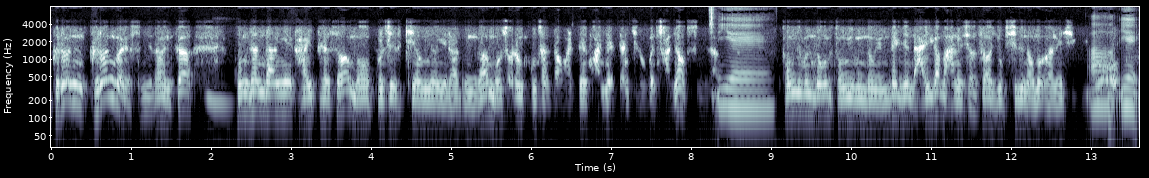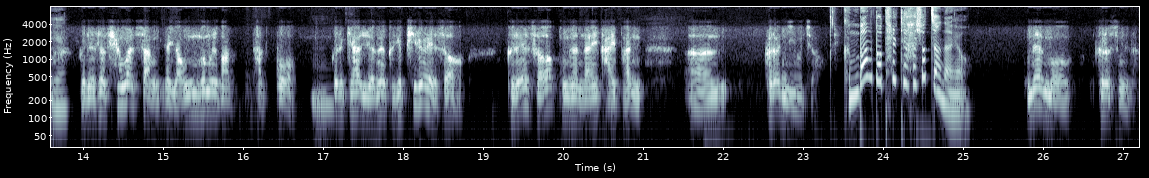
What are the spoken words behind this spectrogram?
그런 그런 거였습니다. 그러니까 음. 공산당에 가입해서 뭐 볼셰비키 혁명이라든가 뭐 소련 공산당 활동에 관여했다는 기록은 전혀 없습니다. 예. 독립운동도 독립운동인데 이제 나이가 많으셔서 60이 넘어가는 시기고 아, 예, 예. 그래서 생활상 그러니까 연금을 받, 받고 음. 그렇게 하려면 그게 필요해서 그래서 공산당에 가입한 어, 그런 이유죠. 금방 또 탈퇴하셨잖아요. 네, 뭐 그렇습니다.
